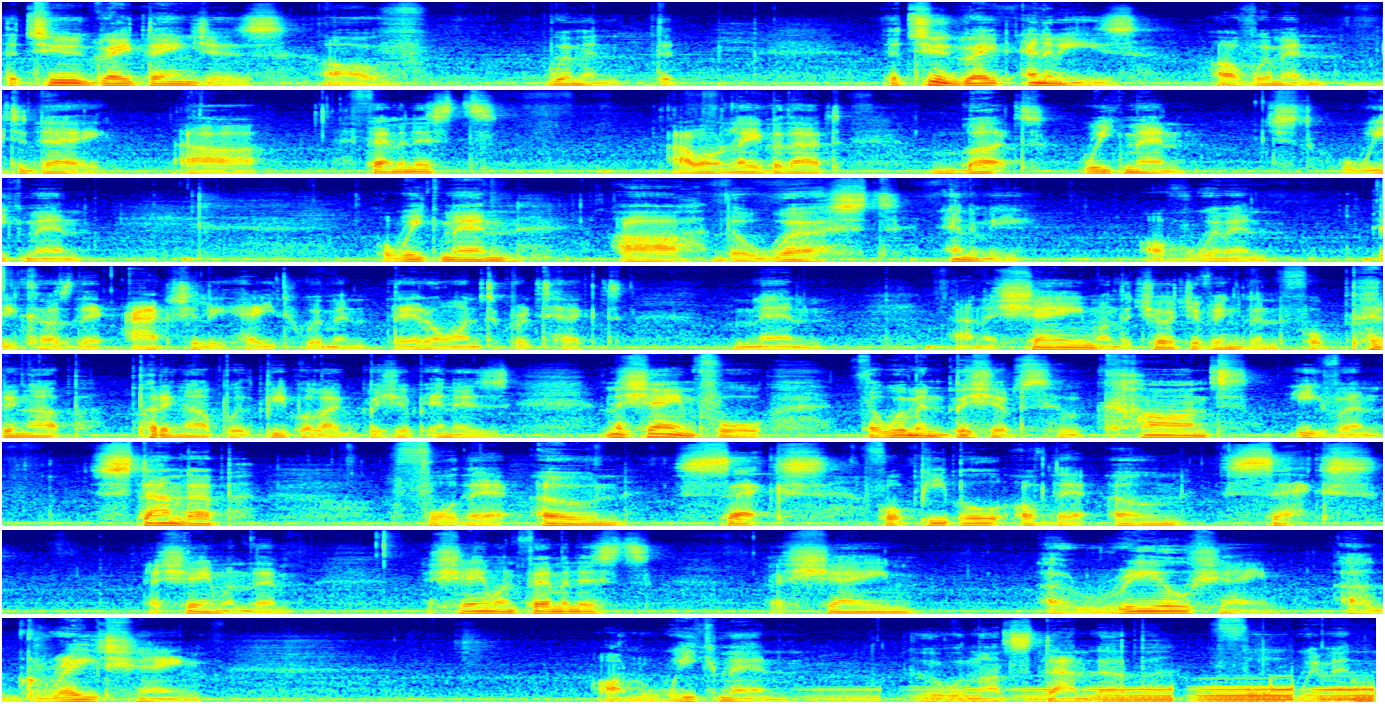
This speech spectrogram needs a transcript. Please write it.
The two great dangers of women, the, the two great enemies of women today are feminists, I won't label that, but weak men, just weak men. Weak men are the worst enemy of women because they actually hate women. They don't want to protect men. And a shame on the Church of England for putting up putting up with people like Bishop Innes. And a shame for the women bishops who can't even stand up for their own sex, for people of their own sex. A shame on them. A shame on feminists, a shame, a real shame, a great shame on weak men who will not stand up for women.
